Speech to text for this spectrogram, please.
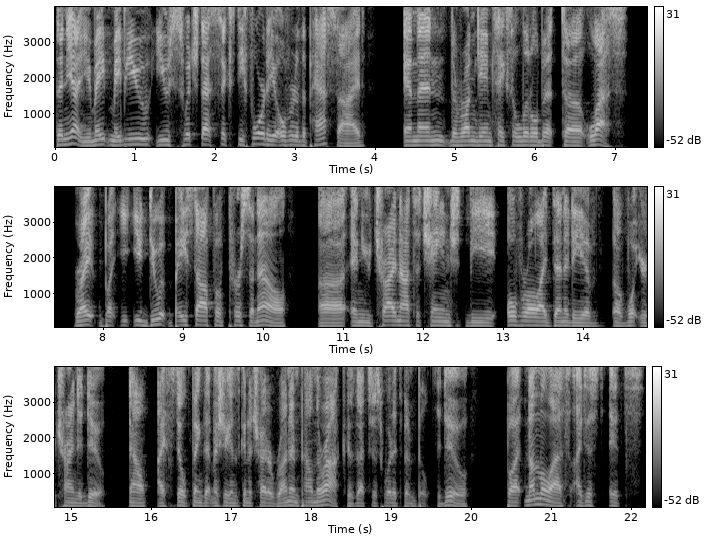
then yeah, you may maybe you you switch that 60-40 over to the pass side and then the run game takes a little bit uh, less, right? But you, you, do it based off of personnel uh, and you try not to change the overall identity of of what you're trying to do. Now, I still think that Michigan's going to try to run and pound the rock because that's just what it's been built to do. But nonetheless, I just it's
